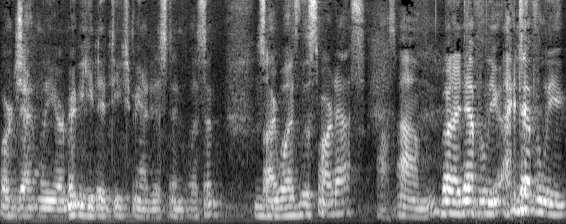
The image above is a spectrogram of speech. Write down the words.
or gently, or maybe he did teach me. I just didn't listen. So I was the smartass. Um, but I definitely, I definitely,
